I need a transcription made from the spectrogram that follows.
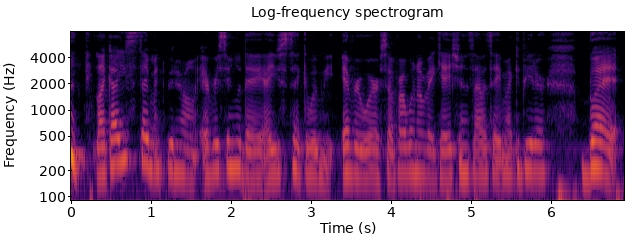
like I used to take my computer home every single day. I used to take it with me everywhere. So if I went on vacations, I would take my computer. But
